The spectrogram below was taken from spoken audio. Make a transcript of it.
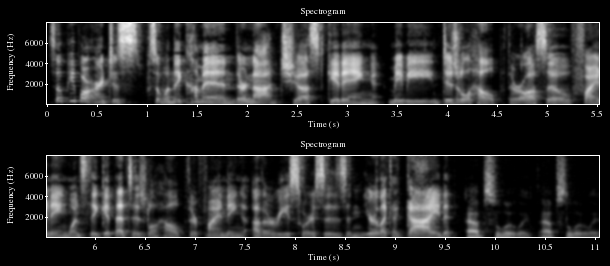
So people aren't just so when they come in, they're not just getting maybe digital help. They're also finding once they get that digital help, they're finding other resources and you're like a guide. Absolutely. Absolutely.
